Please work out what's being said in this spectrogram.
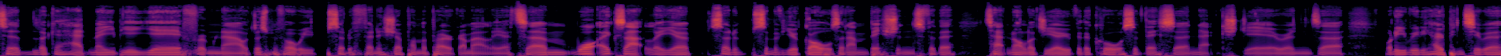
to look ahead maybe a year from now, just before we sort of finish up on the program, Elliot, um, what exactly are sort of some of your goals and ambitions for the technology over the course of this uh, next year, and uh, what are you really hoping to uh,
